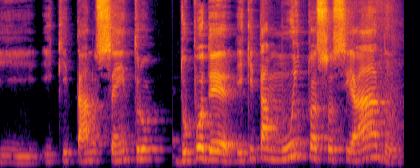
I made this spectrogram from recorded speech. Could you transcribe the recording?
e, e que está no centro do poder e que está muito associado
